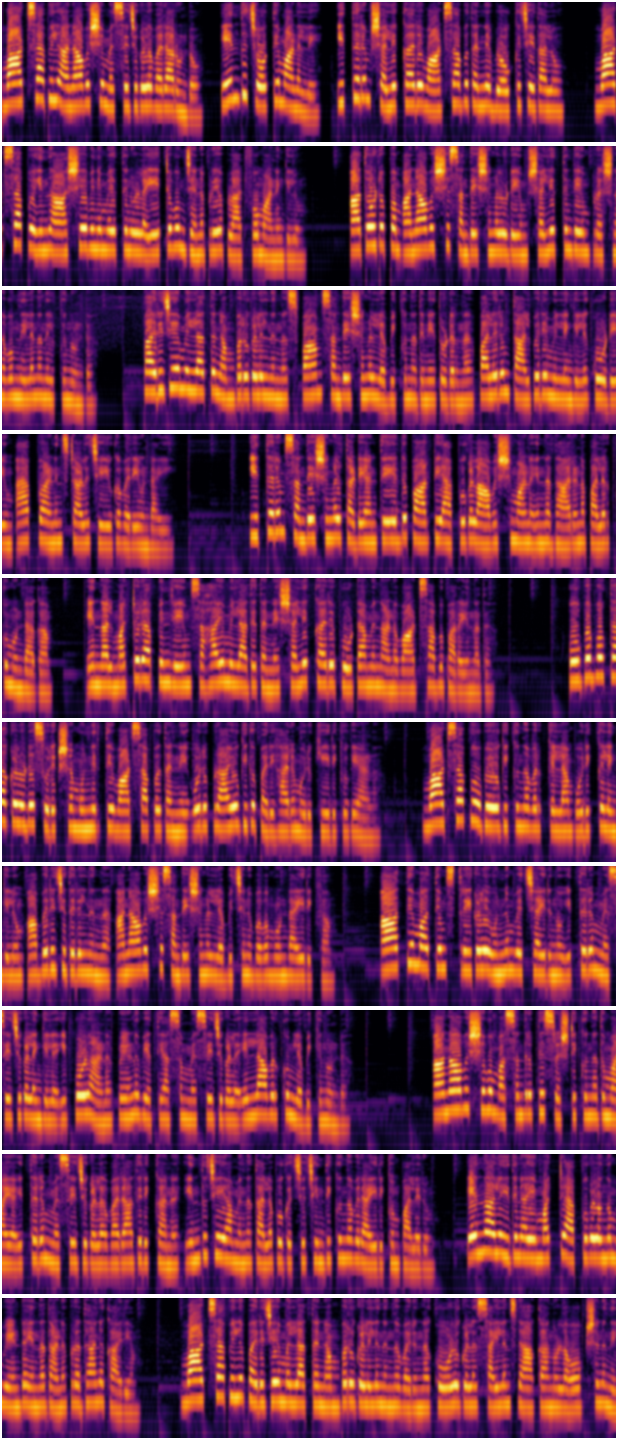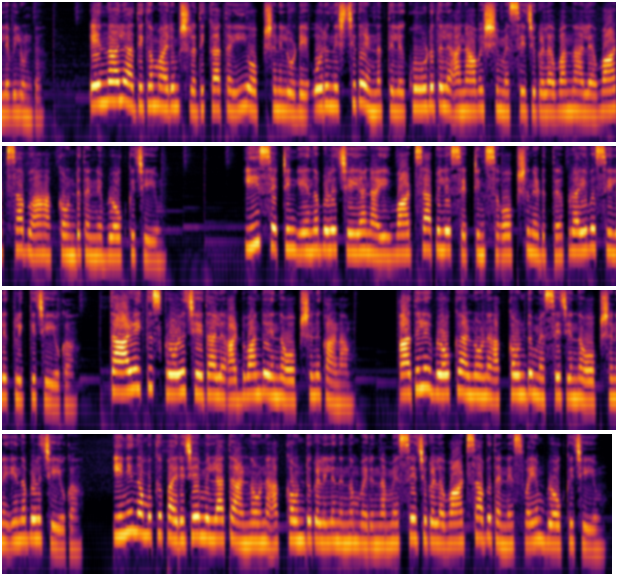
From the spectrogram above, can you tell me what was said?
വാട്സാപ്പിൽ അനാവശ്യ മെസ്സേജുകൾ വരാറുണ്ടോ? എന്ത് ചോദ്യമാണല്ലേ? ഇത്തരം ശല്യക്കാരെ വാട്സാപ്പ് തന്നെ ബ്ലോക്ക് ചെയ്താലോ? വാട്സാപ്പ് ഇന്ന് ആശയവിനിമയത്തിനുള്ള ഏറ്റവും ജനപ്രിയ പ്ലാറ്റ്ഫോം ആണെങ്കിലും. അതോടൊപ്പം അനാവശ്യ സന്ദേശങ്ങളുടെയും ശല്യത്തിന്റെയും പ്രശ്നവും നിലനിൽക്കുന്നുണ്ട്. പരിചയമില്ലാത്ത നമ്പറുകളിൽ നിന്ന് സ്പാം സന്ദേശങ്ങൾ ലഭിക്കുന്നതിനെ തുടർന്ന് പലരും താൽപ്പര്യമില്ലെങ്കിൽ കൂടെയും ആപ്പ് അൺഇൻസ്റ്റാൾ ചെയ്യുക വരെയുണ്ടായി. ഇത്തരം സന്ദേശങ്ങൾ തടയാൻ തേർഡ് പാർട്ടി ആപ്പുകൾ ആവശ്യമാണ് എന്ന ധാരണ പലർക്കുമുണ്ടാകാം. എന്നാൽ മറ്റൊരാപ്പിന്റെയും സഹായമില്ലാതെ തന്നെ ശല്യക്കാരെ പൂട്ടാമെന്നാണ് വാട്സാപ്പ് പറയുന്നത്. ഉപഭോക്താക്കളുടെ സുരക്ഷ മുൻനിർത്തി വാട്സാപ്പ് തന്നെ ഒരു പ്രായോഗിക പരിഹാരം ഒരുക്കിയിരിക്കുകയാണ്. വാട്സാപ്പ് ഉപയോഗിക്കുന്നവർക്കെല്ലാം ഒരിക്കലെങ്കിലും അപരിചിതരിൽ നിന്ന് അനാവശ്യ സന്ദേശങ്ങൾ ലഭിച്ചനുഭവം ഉണ്ടായിരിക്കാം. ആദ്യമാദ്യം സ്ത്രീകളെ ഉന്നം വെച്ചായിരുന്നു ഇത്തരം മെസ്സേജുകളെങ്കിൽ ഇപ്പോഴാണ് പേണ് വ്യത്യാസം മെസ്സേജുകൾ എല്ലാവർക്കും ലഭിക്കുന്നുണ്ട്. അനാവശ്യവും അസംതൃപ്തി സൃഷ്ടിക്കുന്നതുമായ ഇത്തരം മെസ്സേജുകൾ വരാതിരിക്കാൻ എന്തു ചെയ്യാമെന്ന് തലപുകച്ച് ചിന്തിക്കുന്നവരായിരിക്കും പലരും. എന്നാൽ ഇതിനായി മറ്റ് ആപ്പുകളൊന്നും വേണ്ട എന്നതാണ് പ്രധാന കാര്യം. വാട്സാപ്പിൽ പരിചയമല്ലാത്ത നമ്പറുകളിൽ നിന്ന് വരുന്ന കോളുകൾ സൈലൻസ്ഡ് ആക്കാനുള്ള ഓപ്ഷന് നിലവിലുണ്ട്. എന്നാൽ അധികം ആരും ശ്രദ്ധിക്കാത്ത ഈ ഓപ്ഷനിലൂടെ ഒരു നിശ്ചിത എണ്ണത്തിൽ കൂടുതൽ അനാവശ്യ മെസ്സേജുകൾ വന്നാൽ വാട്സാപ്പ് ആ അക്കൗണ്ട് തന്നെ ബ്ലോക്ക് ചെയ്യും. ഈ സെറ്റിംഗ് എനബിൾ ചെയ്യാനായി വാട്സാപ്പിലെ സെറ്റിംഗ്സ് ഓപ്ഷൻ എടുത്ത് പ്രൈവസിയിൽ ക്ലിക്ക് ചെയ്യുക. താഴേക്ക് സ്ക്രോൾ ചെയ്താൽ അഡ്വാൻഡ് എന്ന ഓപ്ഷന് കാണാം. അതിലെ ബ്ലോക്ക് അൺനോൺ അക്കൗണ്ട് മെസ്സേജ് എന്ന ഓപ്ഷന് എനബിൾ ചെയ്യുക. ഇനി നമുക്ക് പരിചയമില്ലാത്ത അൺനോൺ അക്കൗണ്ടുകളിൽ നിന്നും വരുന്ന മെസ്സേജുകൾ വാട്സാപ്പ് തന്നെ സ്വയം ബ്ലോക്ക് ചെയ്യും.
